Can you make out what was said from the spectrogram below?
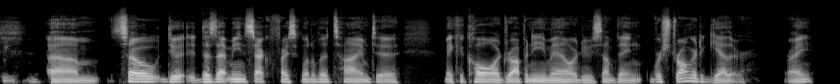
Mm-hmm. Um, so, do does that mean sacrificing a little bit of time to make a call or drop an email or do something? We're stronger together, right?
